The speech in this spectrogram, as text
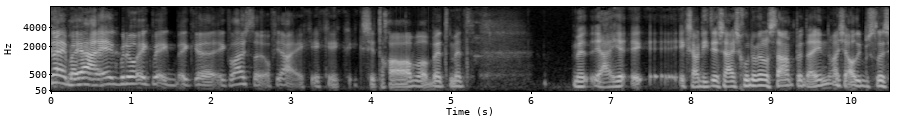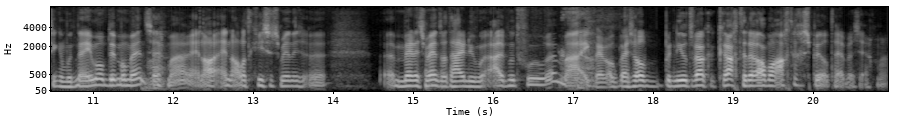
Nee, maar ja, ik bedoel, ik, ik, ik, eh, ik luister, of ja, ik, ik, ik, ik zit toch al met, met, met ja, ik, ik zou niet in zijn schoenen willen staan, punt 1. Als je al die beslissingen moet nemen op dit moment, zeg maar. En al, en al het crisismanagement management wat hij nu uit moet voeren. Maar ik ben ook best wel benieuwd welke krachten er allemaal achter gespeeld hebben, zeg maar.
